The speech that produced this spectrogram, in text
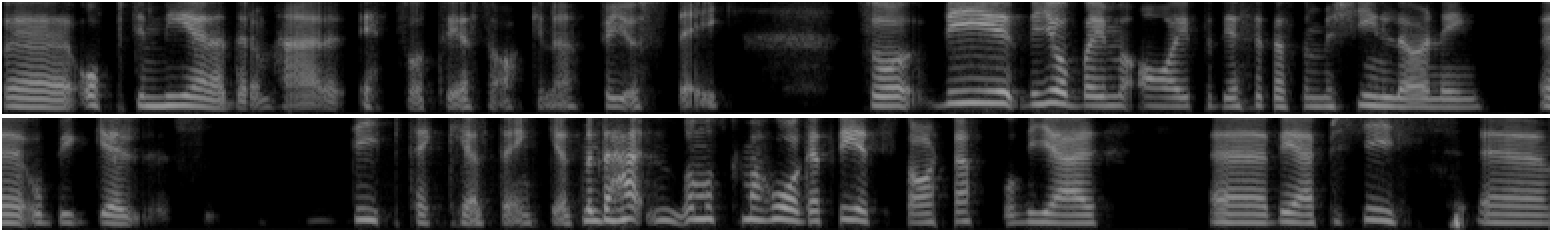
eh, optimerade de här ett, två, tre sakerna för just dig. Så vi, vi jobbar ju med AI på det sättet, alltså machine learning och bygger deep tech helt enkelt. Men det här, man måste komma ihåg att vi är ett startup och vi är, eh, vi är precis, eh,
